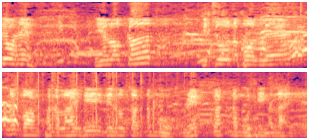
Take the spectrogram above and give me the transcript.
dio he yellow card hi chu na ball le na wang phanalai he yellow card na mu red card na mu theng lai he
